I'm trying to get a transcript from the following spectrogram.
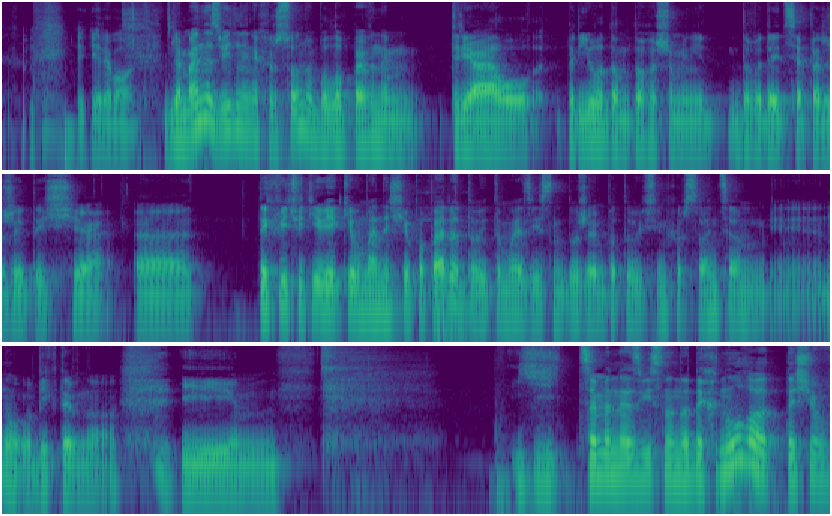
Який ремонт? Для мене звільнення Херсону було певним тріал періодом того, що мені доведеться пережити ще е, тих відчуттів, які в мене ще попереду, і тому я, звісно, дуже емпатую всім херсонцям, е, ну, об'єктивно. І. І це мене, звісно, надихнуло, те, що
